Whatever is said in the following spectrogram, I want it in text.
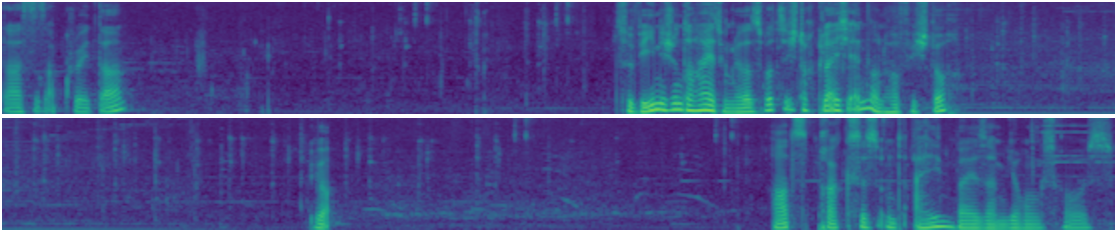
Da ist das Upgrade da. Zu wenig Unterhaltung. Das wird sich doch gleich ändern, hoffe ich doch. Ja. Arztpraxis und Einbalsamierungshaus.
